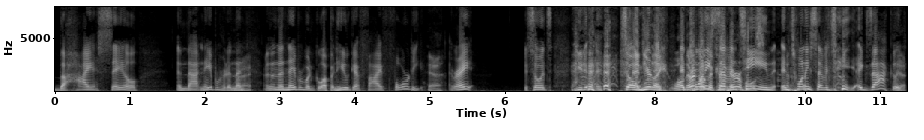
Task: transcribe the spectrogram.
the highest sale in that neighborhood. And then Right. and then the neighbor would go up, and he would get 540. Yeah. right. So it's you. So and you're like, well, in there go the 2017, in 2017, exactly. Yeah.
